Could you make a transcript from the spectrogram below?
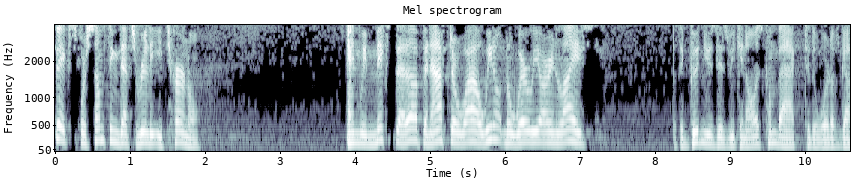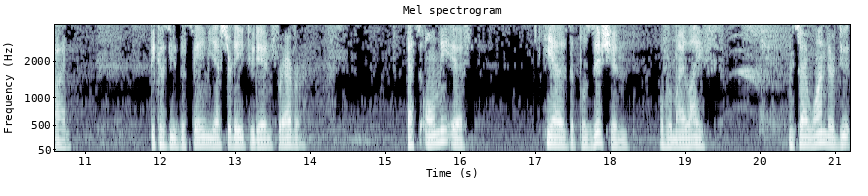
fix for something that's really eternal. And we mix that up, and after a while, we don't know where we are in life. But the good news is we can always come back to the Word of God because He's the same yesterday, today, and forever. That's only if He has a position over my life. And so I wonder do,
